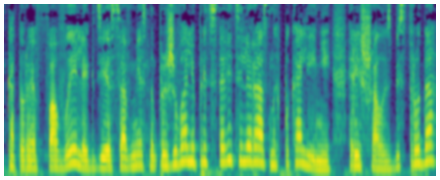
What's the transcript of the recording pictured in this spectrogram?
которая в фавеле, где совместно проживали представители разных поколений, решалась без труда,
